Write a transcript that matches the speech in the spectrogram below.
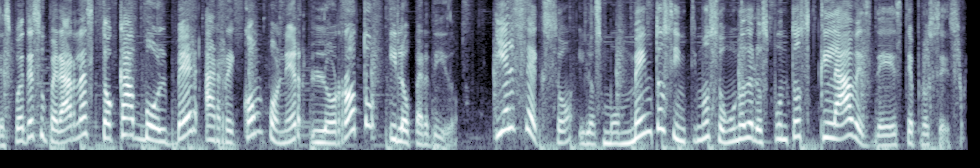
Después de superarlas, toca volver a recomponer lo roto y lo perdido. Y el sexo y los momentos íntimos son uno de los puntos claves de este proceso.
